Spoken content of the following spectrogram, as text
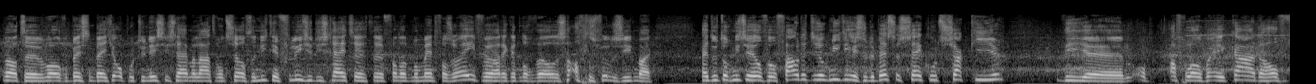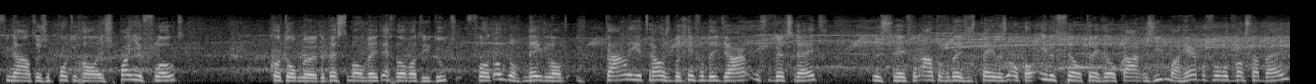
Want uh, we mogen best een beetje opportunistisch zijn. Maar laten we onszelf er niet in verliezen. Die scheidsrechter van het moment van zo even had ik het nog wel eens anders willen zien. Maar hij doet toch niet zo heel veel fout. Het is ook niet de eerste de beste. Sekout Shakir. Die uh, op afgelopen EK de halve finale tussen Portugal en Spanje floot. Kortom, de beste man weet echt wel wat hij doet. Floot ook nog Nederland-Italië trouwens begin van dit jaar. Oefenwedstrijd. Dus heeft een aantal van deze spelers ook al in het veld tegen elkaar gezien. Maar Her bijvoorbeeld was daarbij.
